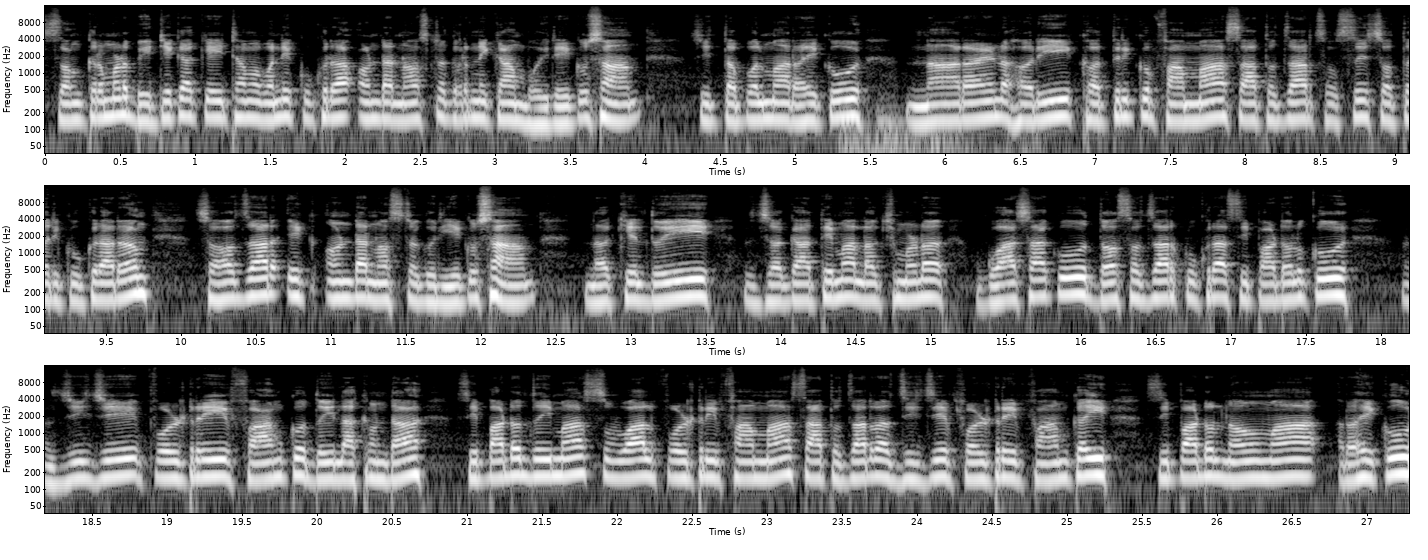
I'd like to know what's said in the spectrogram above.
सङ्क्रमण भेटिएका केही ठाउँमा भने कुखुरा अन्डा नष्ट गर्ने काम भइरहेको छ। चित्तपलमा रहेको नारायण हरि खत्रीको फार्ममा सात हजार छ सय सत्तरी कुखुरा र छ हजार एक अन्डा नष्ट गरिएको छ। नखेल दुई जगातेमा लक्ष्मण ग्वासाको दस हजार कुखुरा सिपाडोलको जिजे पोल्ट्री फार्मको दुई लाख अन्डा सिपाडोल दुईमा सुवाल पोल्ट्री फार्ममा सात हजार र जिजे पोल्ट्री फार्मकै सिपाडोल नौमा रहेको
